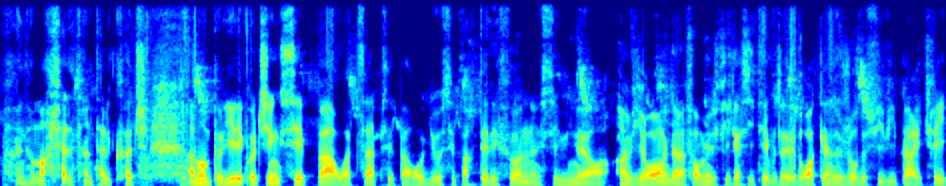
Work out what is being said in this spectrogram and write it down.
Bruno Marshall, mental coach à Montpellier. Les coachings, c'est par WhatsApp, c'est par audio, c'est par téléphone, c'est une heure environ. Et dans la formule efficacité, vous avez droit à 15 jours de suivi par écrit,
